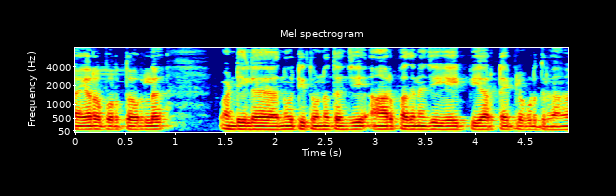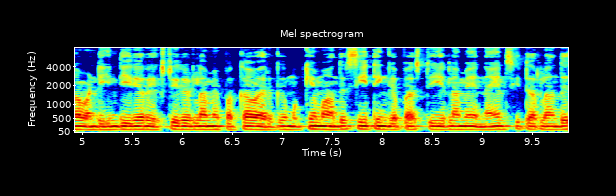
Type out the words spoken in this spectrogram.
டயரை பொறுத்தவரையில் வண்டியில் நூற்றி தொண்ணூத்தஞ்சு ஆறு பதினஞ்சு எயிட் பிஆர் டைப்பில் கொடுத்துருக்காங்க. வண்டி இன்டீரியர் எக்ஸ்டீரியர் எல்லாமே பக்காவாக இருக்குது முக்கியமாக வந்து சீட்டிங் கெப்பாசிட்டி எல்லாமே நைன் சீட்டரில் வந்து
